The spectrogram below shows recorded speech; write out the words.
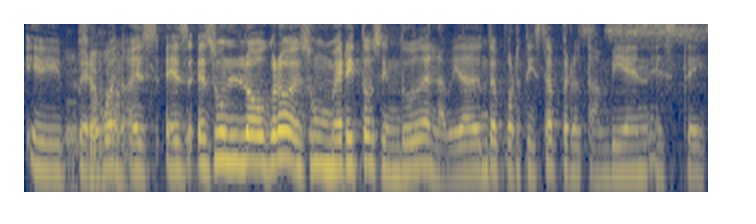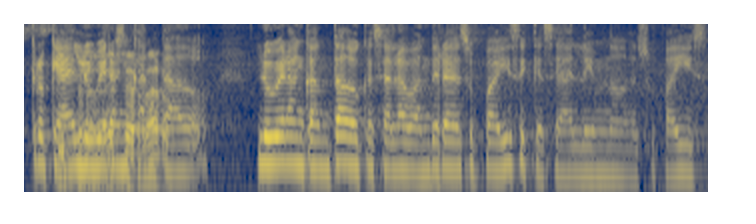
Eh, pero bueno, es, es, es, un logro, es un mérito sin duda en la vida de un deportista, pero también este, creo que a él le hubiera encantado, le hubiera encantado que sea la bandera de su país y que sea el himno de su país.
